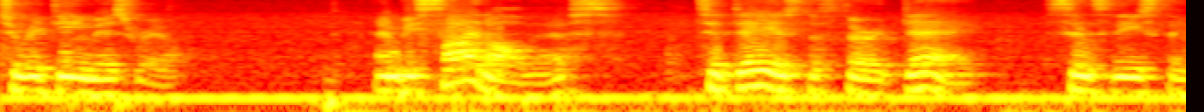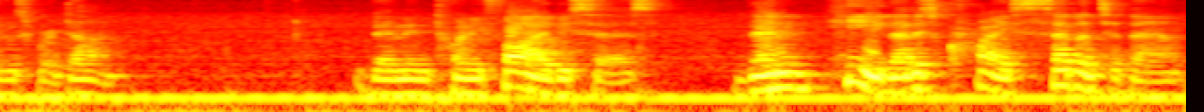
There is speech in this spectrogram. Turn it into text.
to redeem Israel. And beside all this, today is the third day since these things were done. Then in 25 he says, Then he, that is Christ, said unto them,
